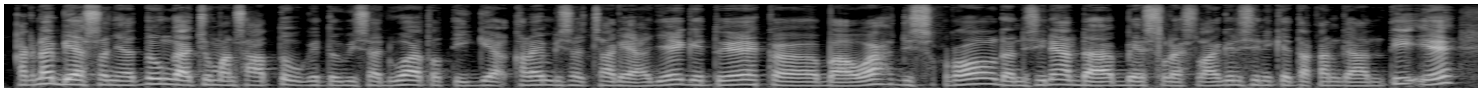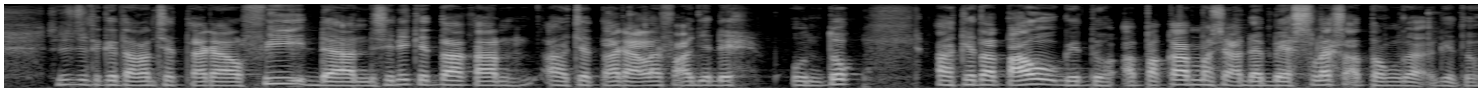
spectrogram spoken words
Karena biasanya tuh nggak cuma satu gitu, bisa dua atau tiga. Kalian bisa cari aja gitu ya ke bawah di scroll dan di sini ada baseless lagi. Di sini kita akan ganti ya. Di sini kita akan dan di sini kita akan uh, cetak live aja deh untuk uh, kita tahu gitu apakah masih ada baseless atau enggak gitu.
